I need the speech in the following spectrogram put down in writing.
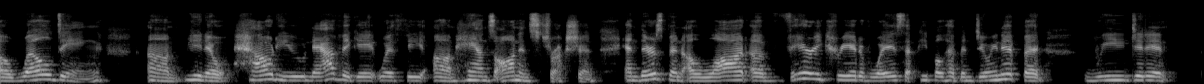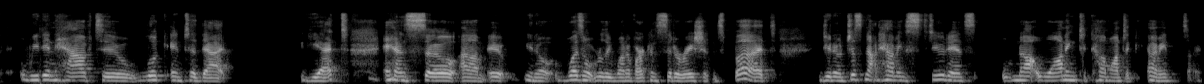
uh, welding, um, you know, how do you navigate with the um, hands-on instruction? And there's been a lot of very creative ways that people have been doing it, but we didn't we didn't have to look into that yet. And so um, it, you know, wasn't really one of our considerations, but, you know, just not having students not wanting to come onto, I mean, sorry,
